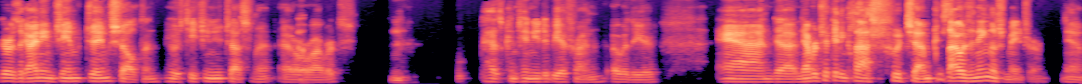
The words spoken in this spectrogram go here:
there was a guy named James James Shelton who was teaching New Testament at Oral Roberts, Mm. has continued to be a friend over the years, and uh, never took any classes with Jim because I was an English major. Yeah,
